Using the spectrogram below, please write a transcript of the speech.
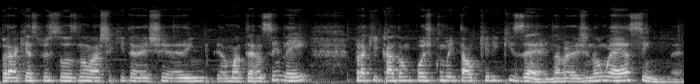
para que as pessoas não achem que a internet é uma terra sem lei, para que cada um pode comentar o que ele quiser. Na verdade, não é assim, né?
